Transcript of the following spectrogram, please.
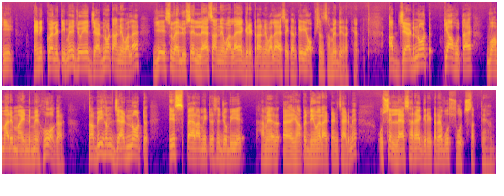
कि इनइक्वालिटी में जो ये जेड नॉट आने वाला है, ये इस वैल्यू से लेस आने वाला है या ग्रेटर आने वाला है, ऐसे करके ये ऑप्शन हमें दे रखे हैं। अब जेड नॉट क्या होता है, वो हमारे माइंड में हो अगर, तभी हम जेड नॉट इस पैरामीटर से जो भी ये हमें यहाँ पे दिए हुए राइट हैंड साइड में, उससे लेसर है ग्रेटर है, वो सोच सकते हैं हम।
